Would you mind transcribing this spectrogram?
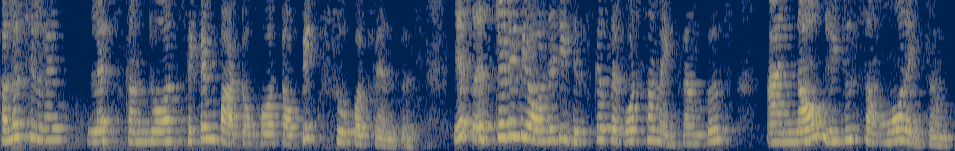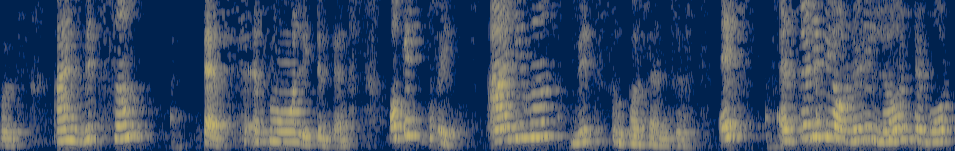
Hello children, let's come to our second part of our topic super senses. Yes, yesterday we already discussed about some examples and now little some more examples and with some test, a small little test. Okay, see, animals with super senses. It's, yesterday we already learned about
